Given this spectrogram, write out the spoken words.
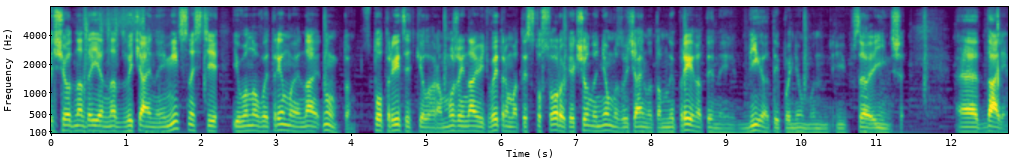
що надає надзвичайної міцності, і воно витримує навіть ну, там, 130 кг, може й навіть витримати 140, якщо на ньому, звичайно, там не пригати, не бігати по ньому і все інше. Е, далі.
